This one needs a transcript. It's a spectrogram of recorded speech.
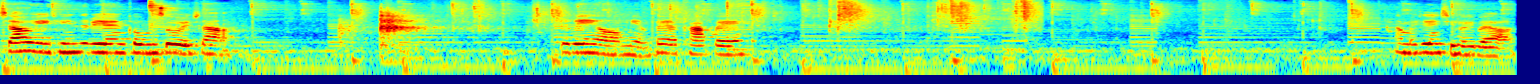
交易厅这边工作一下，这边有免费的咖啡。那我们先一起喝一杯好了。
